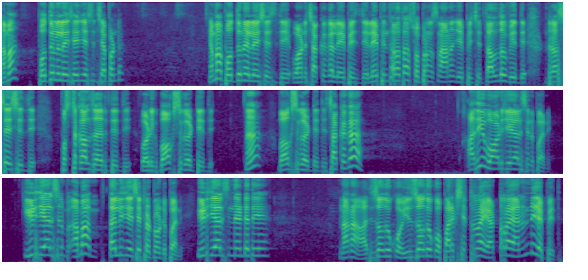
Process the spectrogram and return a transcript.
అమ్మా పొద్దున్నే లేచి ఏం చేసింది చెప్పండి. అమ్మా పొద్దున్నే లేచేసిద్ది. వాడిని చక్కగా లేపేసిద్ది. లేపిన తర్వాత శుభ్రంగా స్నానం చేపించింది తలదువ్విద్ది డ్రెస్ వేసిద్ది. పుస్తకాలు జరిదిద్ది వాడికి బాక్స్ కట్టిద్ది. బాక్స్ కట్టిద్ది. చక్కగా అది వాడు చేయాల్సిన పని. ఈడు చేయాల్సిన అమ్మ తల్లి చేసేటటువంటి పని. ఈడు చేయాల్సింది ఏంటది నానా అది చదువుకో ఇది చదువుకో పరీక్ష ఎట్టరా ఎట్టరా అని చెప్పింది.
